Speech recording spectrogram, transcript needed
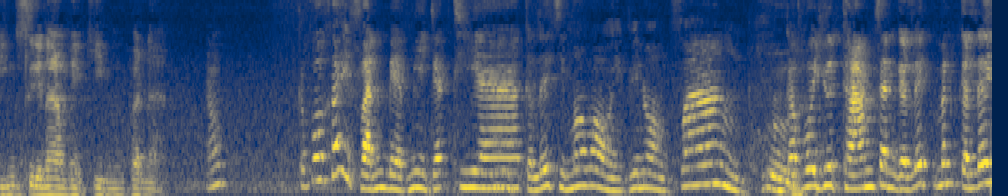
หญิงซื้อน้ำให้กินพะน่ะเอ้า ก็บ่เคยฝันแบบนี้จักเทียก็เลยสิมาเว้าให้พี่น้องฟังก็พอหยุดถามสั่นก็เลยมันก็เลย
